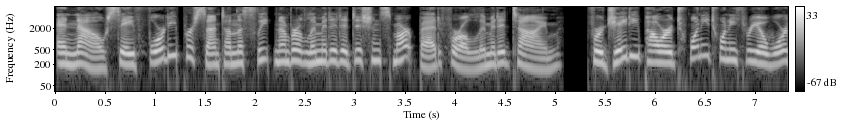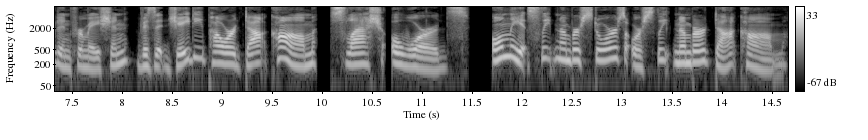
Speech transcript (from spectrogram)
And now save 40% on the Sleep Number limited edition Smart Bed for a limited time. For JD Power 2023 award information, visit jdpower.com/awards. Only at Sleep Number stores or sleepnumber.com.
